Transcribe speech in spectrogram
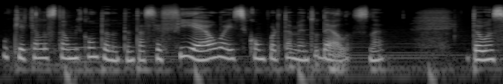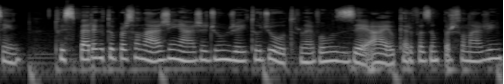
o que, que elas estão me contando, tentar ser fiel a esse comportamento delas, né? Então, assim, tu espera que o teu personagem haja de um jeito ou de outro, né? Vamos dizer, ah, eu quero fazer um personagem,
